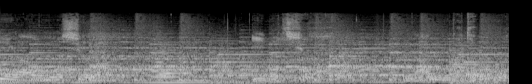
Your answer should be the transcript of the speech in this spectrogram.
何が面白い。命を何だと思う。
